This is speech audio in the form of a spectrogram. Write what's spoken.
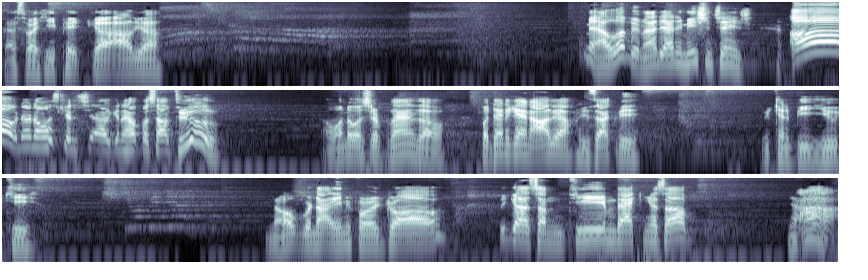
That's why he picked uh, Alya. Man, I love it, man. The animation changed. Oh, no, no. It's gonna, uh, gonna help us out too. I wonder what's their plan though. But then again, Alya, exactly. We can beat Yuki. No, we're not aiming for a draw. We got some team backing us up. Yeah.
